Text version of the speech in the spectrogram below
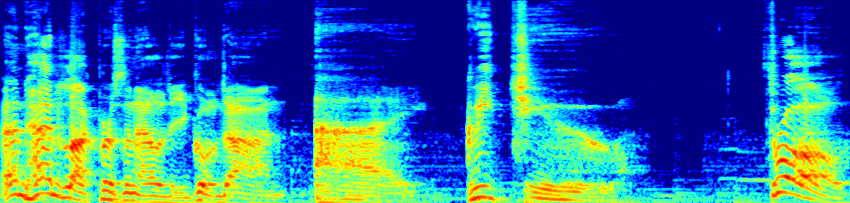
And Handlock personality Gul'dan. I greet you. Thrall.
